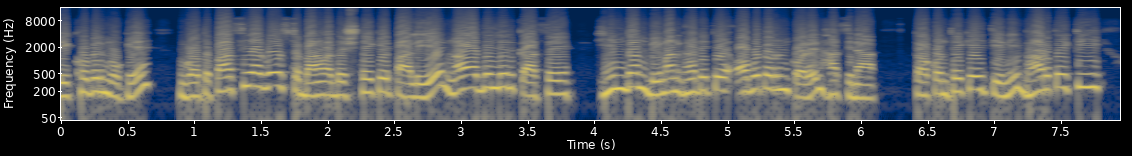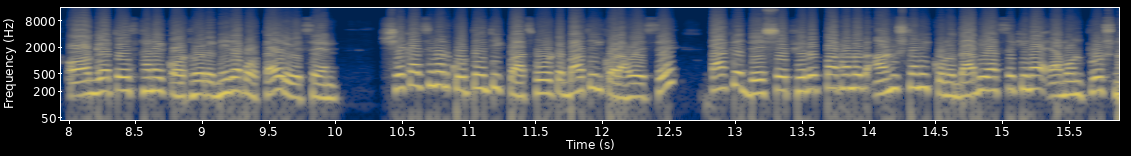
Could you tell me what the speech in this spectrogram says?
বিক্ষোভের মুখে গত পাঁচই আগস্ট বাংলাদেশ থেকে পালিয়ে নয়াদিল্লির কাছে হিন্দন বিমান ঘাটিতে অবতরণ করেন হাসিনা। তখন থেকেই তিনি ভারতে একটি অজ্ঞাত স্থানে কঠোর নিরাপত্তায় রয়েছেন। শেখ হাসিনার কূটনৈতিক পাসপোর্ট বাতিল করা হয়েছে। তাকে দেশে ফেরত পাঠানোর আনুষ্ঠানিক কোনো দাবি আছে কিনা এমন প্রশ্ন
